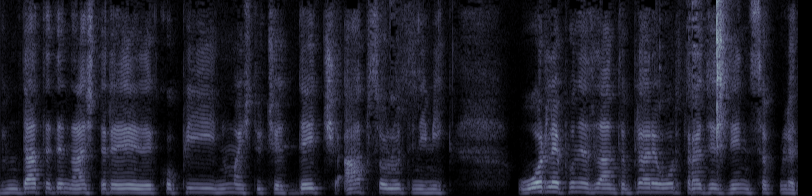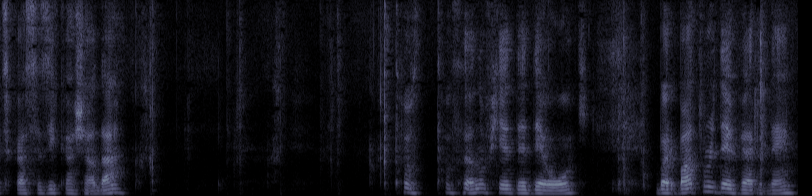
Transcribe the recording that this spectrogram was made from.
date de naștere copii, nu mai știu ce, deci absolut nimic. Ori le puneți la întâmplare, ori trageți din săculeți, ca să zic așa, da? să nu fie de de ochi, bărbatul de verde,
